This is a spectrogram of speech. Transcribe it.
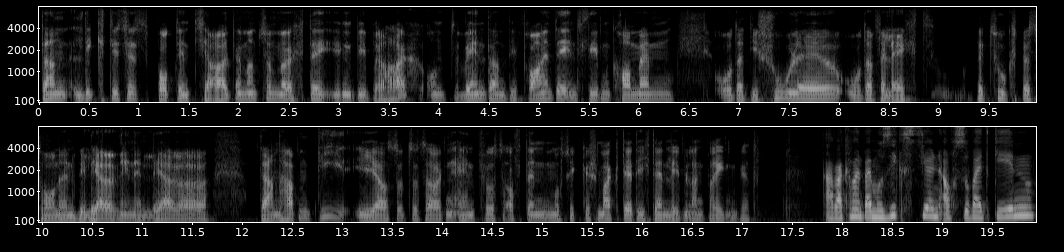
dann liegt dieses Potenzial, wenn man so möchte, irgendwie brach. Und wenn dann die Freunde ins Leben kommen oder die Schule oder vielleicht Bezugspersonen wie Lehrerinnen, Lehrer, dann haben die eher sozusagen Einfluss auf den Musikgeschmack, der dich dein Leben lang prägen wird. Aber kann man bei Musikstilen auch so weit gehen,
